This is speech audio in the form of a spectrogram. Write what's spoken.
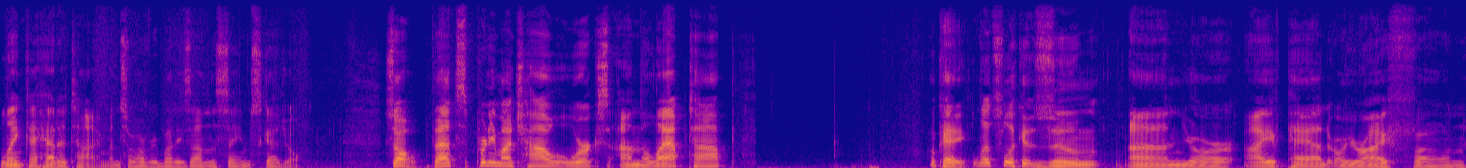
link ahead of time and so everybody's on the same schedule. So that's pretty much how it works on the laptop. Okay, let's look at Zoom on your iPad or your iPhone.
